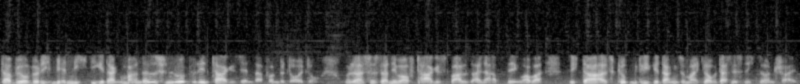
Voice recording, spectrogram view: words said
Dafür würde ich mir nicht die Gedanken machen. Das ist nur für den Tagessender von Bedeutung. Und das ist dann immer auf Tagesbasis eine Abwägung. Aber sich da als Clubmitglied Gedanken zu machen, ich glaube, das ist nicht so entscheidend.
